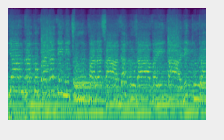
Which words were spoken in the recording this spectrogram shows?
వ్యాంధ్రకు ప్రగతిని చూపర సాధకుడా వైతాళికుడా.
